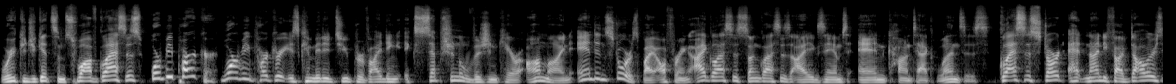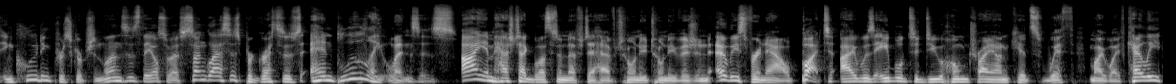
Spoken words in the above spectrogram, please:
Where could you get some suave glasses? Warby Parker. Warby Parker is committed to providing exceptional vision care online and in stores by offering eyeglasses, sunglasses, eye exams, and contact lenses. Glasses start at $95, including prescription lenses. They also have sunglasses, progressives, and blue light lenses. I am hashtag blessed enough to have 2020 vision, at least for now, but I was able to do home try on kits with my wife Kelly,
